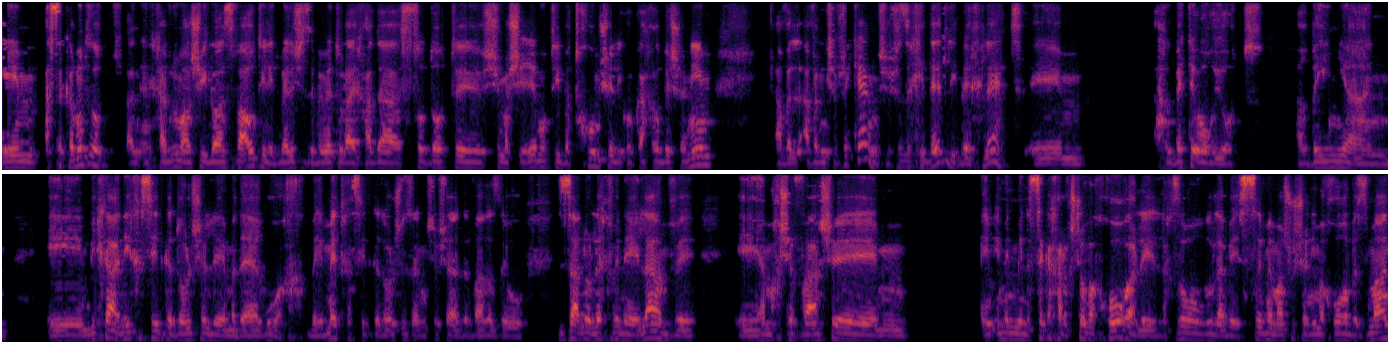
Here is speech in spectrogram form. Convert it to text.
אמ, הסקרנות הזאת, אני חייב לומר שהיא לא עזבה אותי, נדמה לי שזה באמת אולי אחד הסודות אה, שמשאירים אותי בתחום שלי כל כך הרבה שנים, אבל, אבל אני חושב שכן, אני חושב שזה חידד לי, בהחלט. אמ, הרבה תיאוריות, הרבה עניין, בכלל, אני חסיד גדול של אה, מדעי הרוח, באמת חסיד גדול של זה, אני חושב שהדבר הזה הוא זן הולך ונעלם, והמחשבה ש... אם אני מנסה ככה לחשוב אחורה, לחזור ב-20 ומשהו שנים אחורה בזמן,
